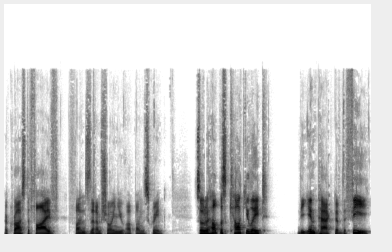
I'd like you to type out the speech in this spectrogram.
across the five funds that I'm showing you up on the screen. So to help us calculate the impact of the fee,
